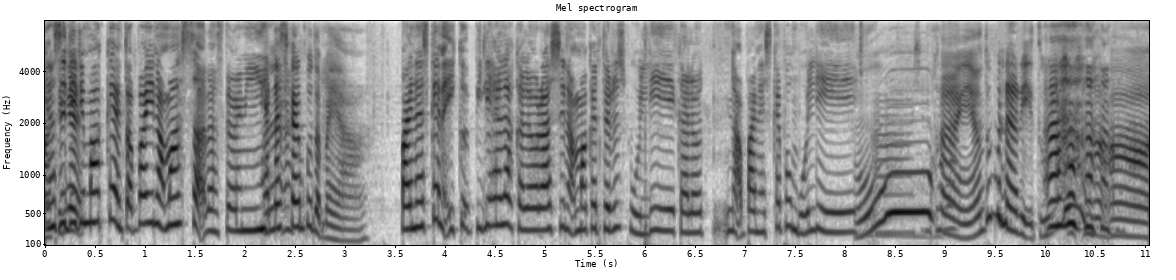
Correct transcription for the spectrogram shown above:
Yang sedia Tinggal- dimakan tak payah nak masak dah sekarang ni. Panaskan pun tak payah Panaskan ikut pilihan lah. Kalau rasa nak makan terus boleh. Kalau nak panaskan pun boleh. Oh, ha, yang tu menarik tu. ha, ha.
